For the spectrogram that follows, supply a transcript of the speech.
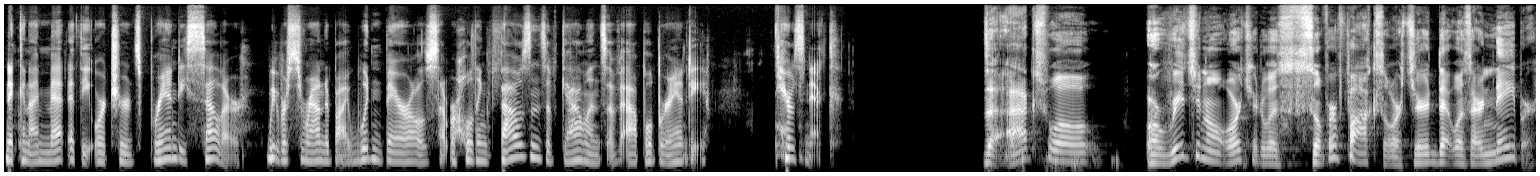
Nick and I met at the orchard's brandy cellar. We were surrounded by wooden barrels that were holding thousands of gallons of apple brandy. Here's Nick. The actual original orchard was Silver Fox Orchard that was our neighbor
